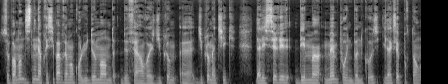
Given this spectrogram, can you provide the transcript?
Cependant, Disney n'apprécie pas vraiment qu'on lui demande de faire un voyage diplomatique, d'aller serrer des mains même pour une bonne cause. Il accepte pourtant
